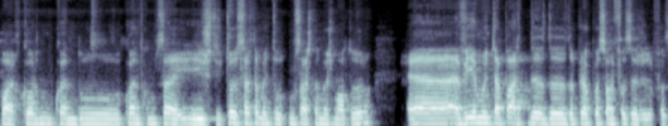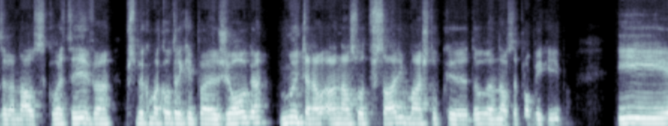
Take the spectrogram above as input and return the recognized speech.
recordo-me quando, quando comecei isto, e tu, certamente tu começaste na mesma altura, Uh, havia muita parte da preocupação em fazer, fazer análise coletiva, perceber como é a outra equipa joga, muito a análise do adversário, mais do que a análise da própria equipa, e,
